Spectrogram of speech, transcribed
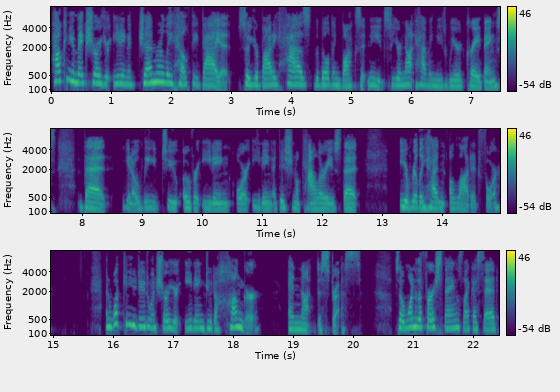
How can you make sure you're eating a generally healthy diet so your body has the building blocks it needs so you're not having these weird cravings that you know lead to overeating or eating additional calories that you really hadn't allotted for and what can you do to ensure you're eating due to hunger and not distress? So one of the first things like i said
